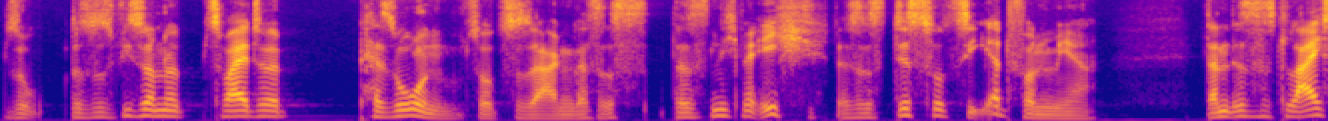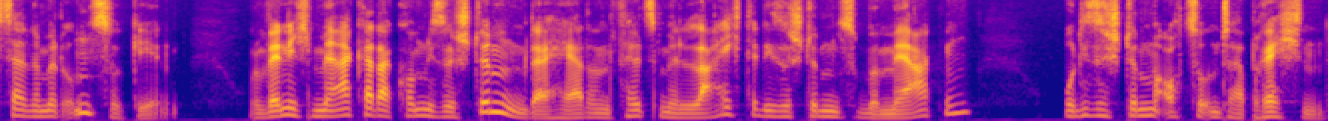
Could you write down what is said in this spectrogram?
so, das ist wie so eine zweite Person sozusagen. Das ist, das ist nicht mehr ich, das ist dissoziiert von mir. Dann ist es leichter, damit umzugehen. Und wenn ich merke, da kommen diese Stimmen daher, dann fällt es mir leichter, diese Stimmen zu bemerken und diese Stimmen auch zu unterbrechen.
